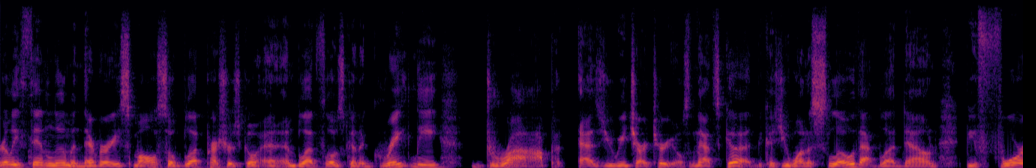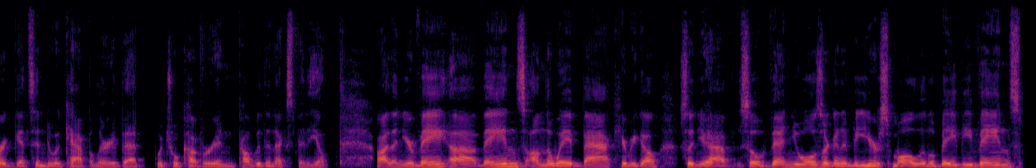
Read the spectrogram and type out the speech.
really thin lumen. They're very small, so blood pressure is going and blood flow is going to greatly drop as you reach arterioles, and that's good because you want to slow that blood down before it gets into a capillary bed, which we'll cover in probably the next video. All right, then your uh, veins on the way back. Here we go. So then you have so venules are going to be your small little baby veins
